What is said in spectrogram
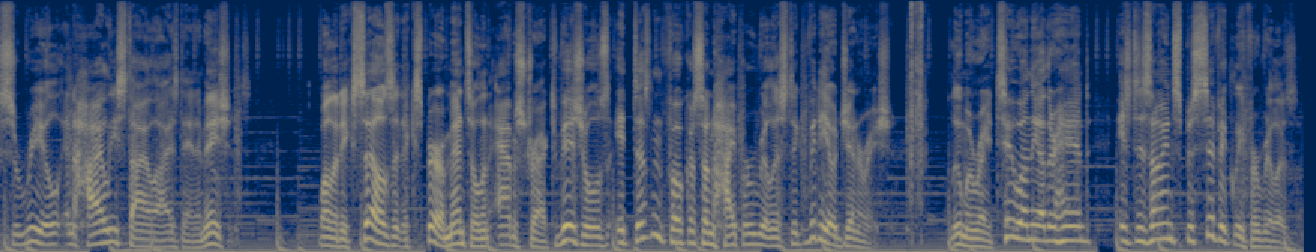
surreal, and highly stylized animations. While it excels at experimental and abstract visuals, it doesn't focus on hyper-realistic video generation. LumaRay 2, on the other hand, is designed specifically for realism,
